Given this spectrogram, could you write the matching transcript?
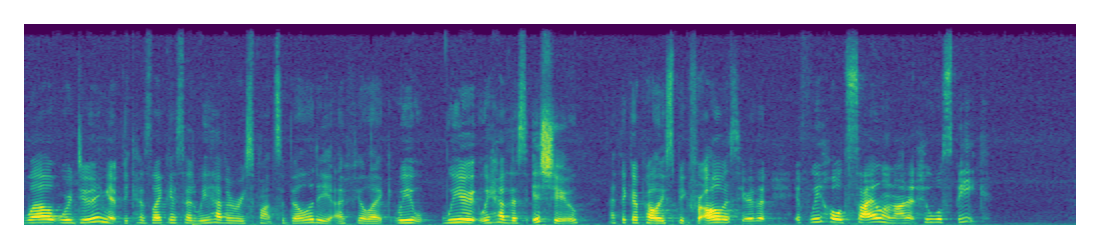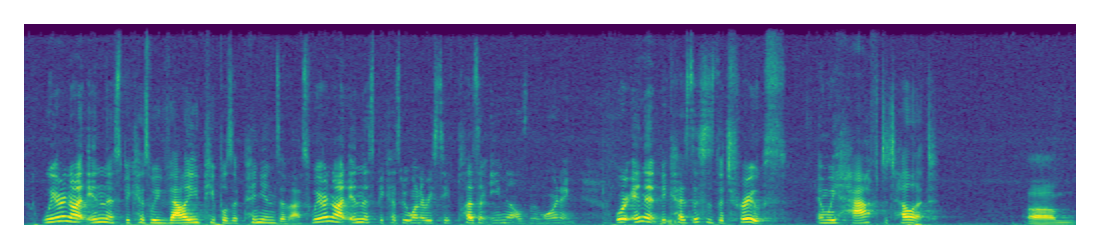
well, we're doing it because, like I said, we have a responsibility. I feel like we, we, we have this issue. I think I probably speak for all of us here that if we hold silent on it, who will speak? We're not in this because we value people's opinions of us. We're not in this because we want to receive pleasant emails in the morning. We're in it because this is the truth, and we have to tell it. Um,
